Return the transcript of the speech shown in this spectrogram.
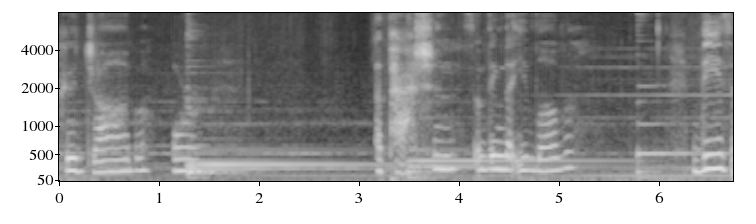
good job, or a passion, something that you love. These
